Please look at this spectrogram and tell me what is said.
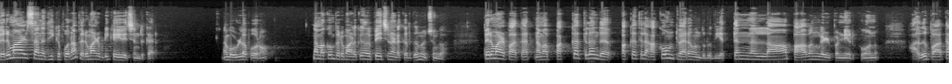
பெருமாள் சன்னதிக்கு போனா பெருமாள் இப்படி கை வச்சுருக்கார் நம்ம உள்ள போறோம். நமக்கும் பெருமாளுக்கும் இந்த பேச்சு நடக்கிறதுன்னு வச்சுங்க பெருமாள் பார்த்தார் நம்ம பக்கத்துல இந்த பக்கத்துல அக்கௌண்ட் வேற வந்துருது. எத்தனெல்லாம் பாவங்கள் பண்ணியிருக்கோன்னு அது பார்த்தா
